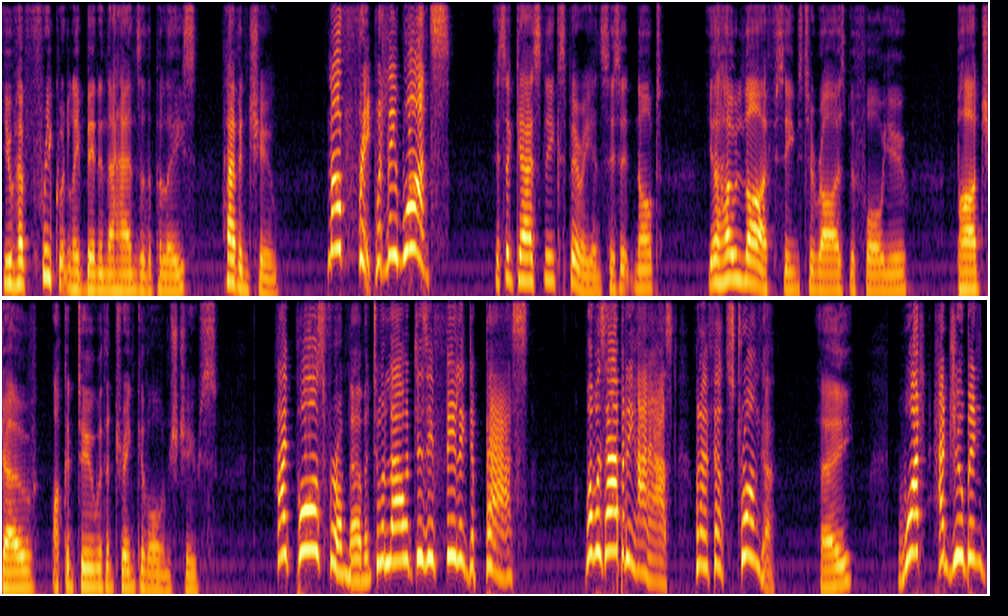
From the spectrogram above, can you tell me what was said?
you have frequently been in the hands of the police, haven't you? Not frequently, once. It's a ghastly experience, is it not? Your whole life seems to rise before you. By Jove, I could do with a drink of orange juice. I paused for a moment to allow a dizzy feeling to pass. What was happening, I asked, when I felt stronger. Eh? What had you been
